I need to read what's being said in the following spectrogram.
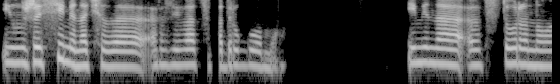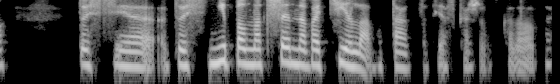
И уже семя начало развиваться по-другому. Именно э, в сторону, то есть, э, то есть неполноценного тела, вот так вот я скажу, сказала бы.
